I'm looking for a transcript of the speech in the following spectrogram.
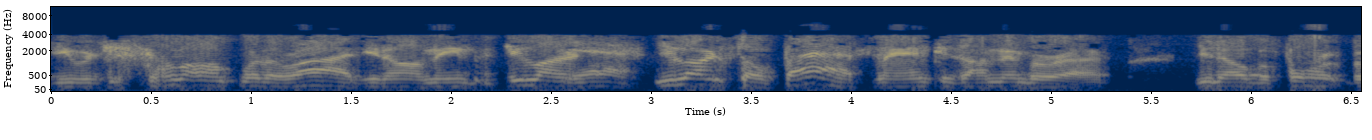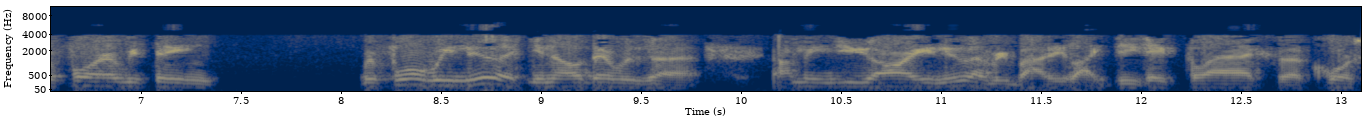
you were just along for the ride, you know what I mean? But you learned Yeah. you learned so fast, man. Because I remember, uh, you know, before before everything before we knew it, you know, there was a, I mean, you already knew everybody like DJ Flex, of course,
